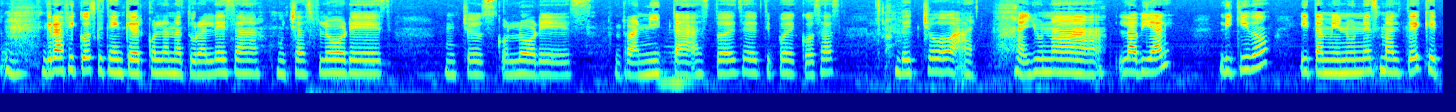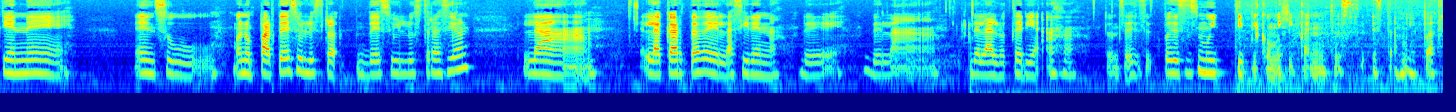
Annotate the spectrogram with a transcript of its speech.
gráficos que tienen que ver con la naturaleza, muchas flores, muchos colores, ramitas, todo ese tipo de cosas. De hecho, hay, hay una labial líquido y también un esmalte que tiene en su, bueno, parte de su, ilustra- de su ilustración la, la carta de la sirena de, de, la, de la lotería. Ajá. Entonces, pues eso es muy típico mexicano, entonces está muy padre.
